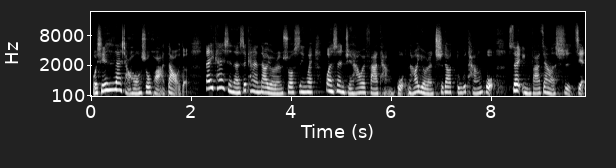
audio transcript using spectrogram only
我其实是在小红书滑到的。那一开始呢，是看到有人说是因为万圣节他会发糖果，然后有人吃到毒糖果，所以引发这样的事件。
